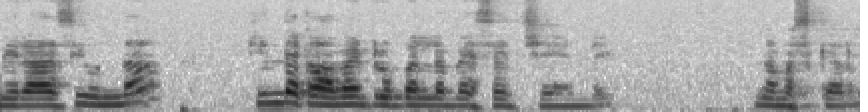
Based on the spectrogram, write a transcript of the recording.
మీ రాశి ఉందా? కింద కామెంట్ రూపంలో మెసేజ్ చేయండి. నమస్కారం.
